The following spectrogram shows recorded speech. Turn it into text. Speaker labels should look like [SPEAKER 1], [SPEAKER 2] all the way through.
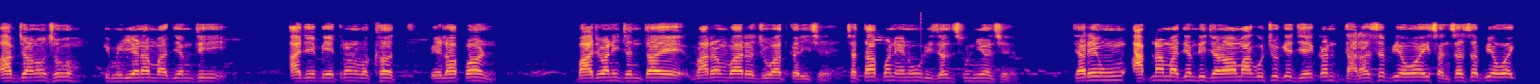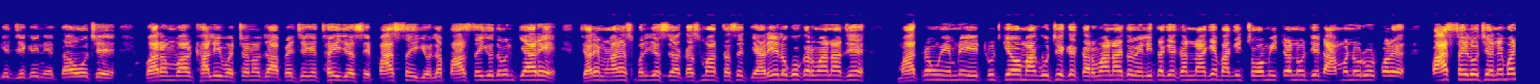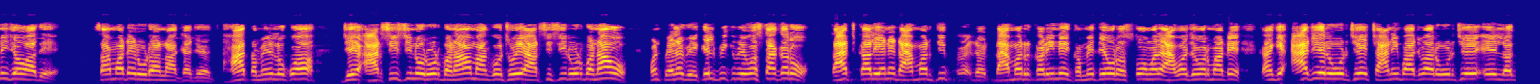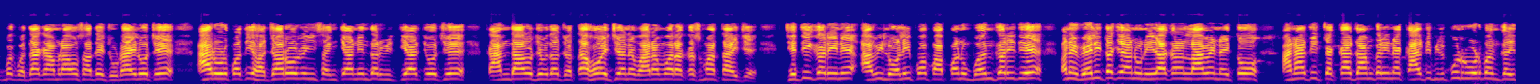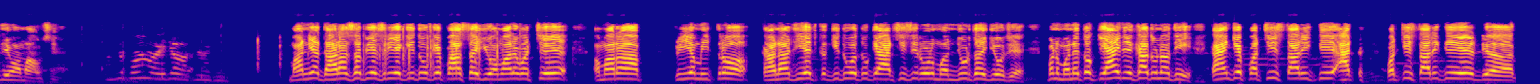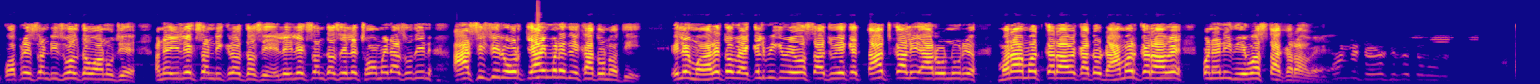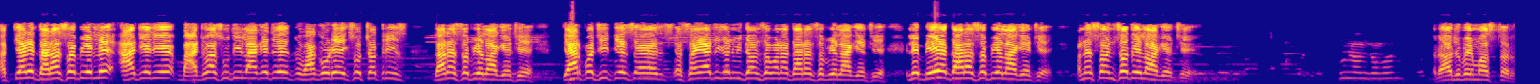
[SPEAKER 1] આપ જાણો છો કે મીડિયાના માધ્યમથી આજે બે ત્રણ વખત પહેલાં પણ બાજવાની જનતાએ વારંવાર રજૂઆત કરી છે. છતાં પણ એનું રિઝલ્ટ શૂન્ય છે. ત્યારે હું આપના માધ્યમથી જણાવવા માગું છું કે જે કંઈ ધારાસભ્ય હોય, સંસદ સભ્ય હોય કે જે કંઈ નેતાઓ છે, વારંવાર ખાલી વચનો જ આપે છે કે થઈ જશે, પાસ થઈ ગયો. એટલે પાસ થઈ ગયો તો પણ ક્યારે? જ્યારે માણસ મરી જશે, અકસ્માત થશે, ત્યારે એ લોકો કરવાના છે. માત્ર હું એમને એટલું જ કહેવા માંગુ છું કે કરવાના તો વહેલી તકે કરી નાખે બાકી છ મીટરનો જે ડામરનો રોડ પડે પાસ થયેલો છે એને બની જવા દે. શા માટે રોડા નાખે છે? હા, તમે લોકો જે આરસીસી નો રોડ બનાવવા માંગો છો એ આરસીસી રોડ બનાવો, પણ પહેલા વૈકલ્પિક વ્યવસ્થા કરો. તાત્કાલિક અને ડામરથી ડામર કરીને ગમે તેવો રસ્તો અમારે આવવા જવા માટે કારણ કે આ જે રોડ છે ચાની બાજવા રોડ છે એ લગભગ બધા ગામડાઓ સાથે જોડાયેલો છે. આ રોડ પરથી હજારોની સંખ્યાની અંદર વિદ્યાર્થીઓ છે કામદારો જે બધા જતા હોય છે અને વારંવાર અકસ્માત થાય છે. જેથી કરીને આવી લોલીપોપ આપવાનું બંધ કરી દે અને વહેલી તકે આનું નિરાકરણ લાવે નહીં તો આનાથી ચક્કાજામ કરીને કાલથી બિલકુલ રોડ બંધ કરી દેવામાં આવશે. માન્ય ધારાસભ્ય ધારાસભ્યશ્રીએ કીધું કે પાસ થઈ ગયું. અમારે વચ્ચે અમારા પ્રિય મિત્ર, કાનાજીએ જ કીધું હતું કે આરસીસી રોડ મંજૂર થઈ ગયો છે. પણ મને તો ક્યાંય દેખાતું નથી, કારણ કે પચીસ તારીખથી પચીસ તારીખથી કોર્પોરેશન ડિઝોલ્વ થવાનું છે અને ઇલેક્શન ડિક્લેર થશે. એટલે ઇલેક્શન થશે એટલે છ મહિના સુધી આરસીસી રોડ ક્યાંય મને દેખાતો નથી. એટલે મારે તો વૈકલ્પિક વ્યવસ્થા જોઈએ કે તાત્કાલિક આ રોડનું મરામત કરાવે કાં તો ડામર કરાવે, પણ એની વ્યવસ્થા કરાવે. અત્યારે ધારાસભ્ય એટલે આજે જે બાજવા સુધી લાગે છે, વાઘોડિયા એકસો છત્રીસ ધારાસભ્ય લાગે છે. ત્યાર પછી તે સયાજીગંજ વિધાનસભાના ધારાસભ્ય લાગે છે. એટલે બે ધારાસભ્ય લાગે છે અને સંસદે લાગે છે. રાજુભાઈ માસ્તર.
